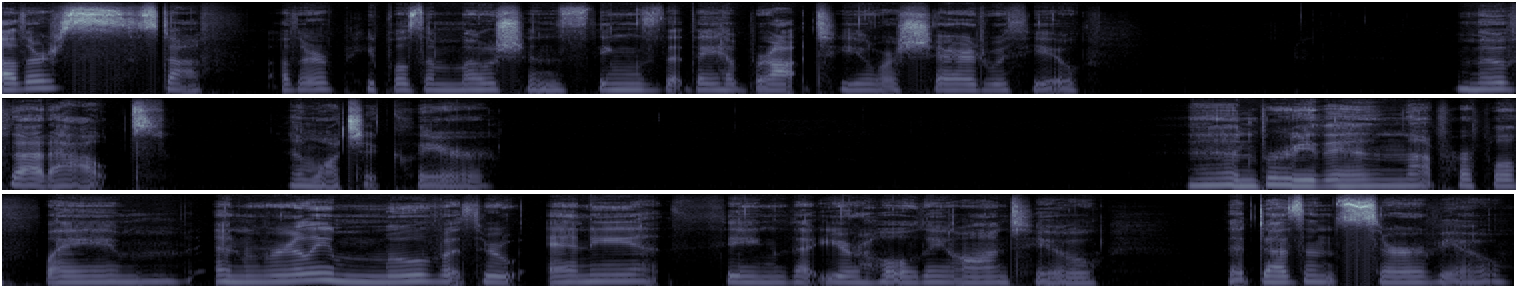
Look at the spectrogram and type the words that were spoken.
other stuff, other people's emotions, things that they have brought to you or shared with you. Move that out and watch it clear. And breathe in that purple flame and really move it through anything that you're holding on to that doesn't serve you.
